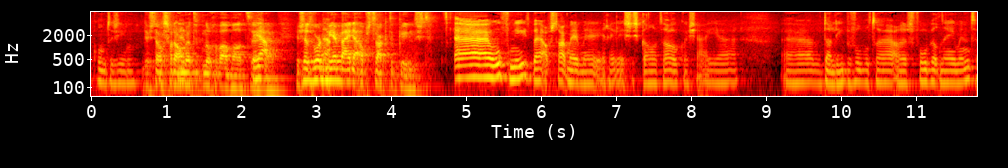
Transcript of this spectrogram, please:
komt te zien. Dus dan verandert het nog wel wat. Uh, ja. Dus dat wordt ja. meer bij de abstracte kunst. hoeft niet. Bij abstract, maar realistisch kan het ook. Als jij Dali bijvoorbeeld als voorbeeld nemend,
